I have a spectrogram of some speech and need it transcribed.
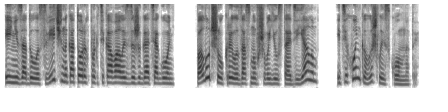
И не задула свечи, на которых практиковалась зажигать огонь, получше укрыла заснувшего Юста одеялом и тихонько вышла из комнаты.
